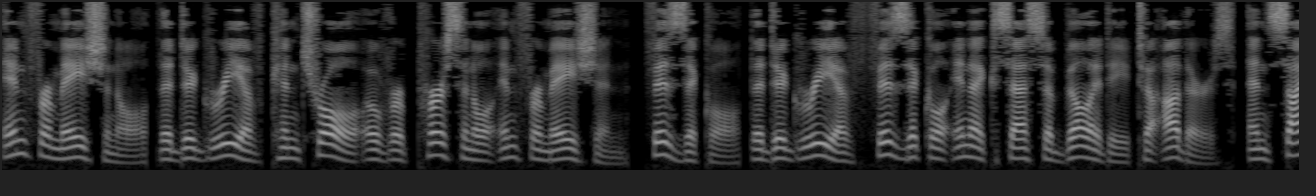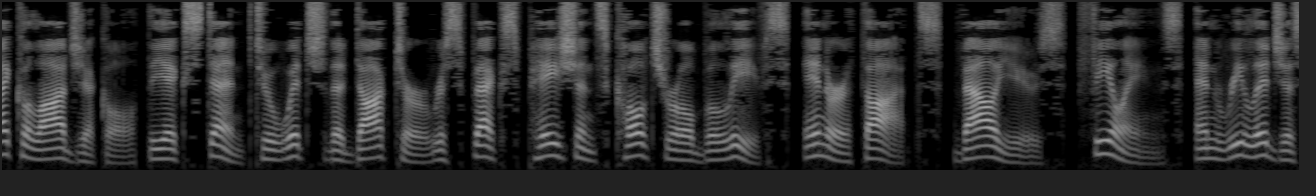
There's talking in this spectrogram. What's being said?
informational the degree of control over personal information, physical the degree of physical inaccessibility to others, and psychological the extent to which the doctor respects patients' cultural beliefs, inner thoughts, values, feelings, and religious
